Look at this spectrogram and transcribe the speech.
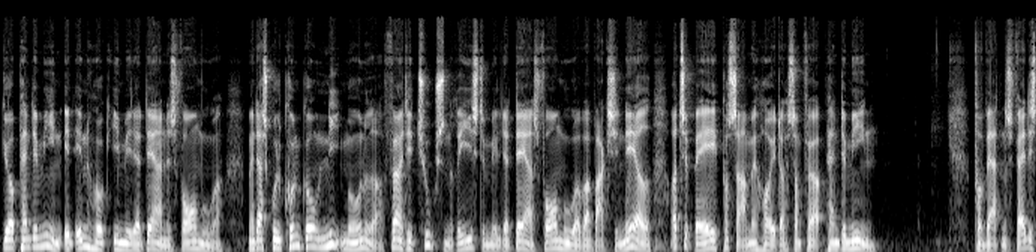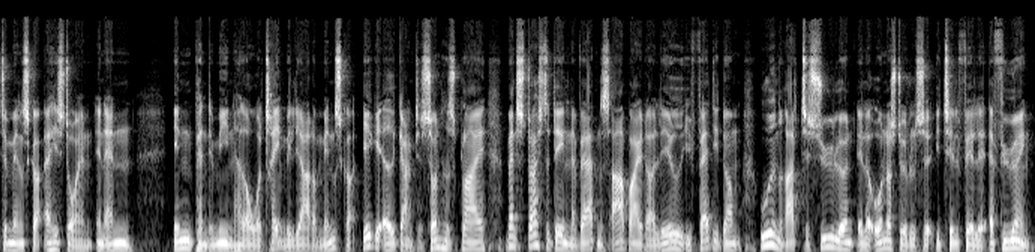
gjorde pandemien et indhug i milliardærernes formuer, men der skulle kun gå ni måneder, før de tusind rigeste milliardærers formuer var vaccineret og tilbage på samme højder som før pandemien. For verdens fattigste mennesker er historien en anden. Inden pandemien havde over 3 milliarder mennesker ikke adgang til sundhedspleje, mens størstedelen af verdens arbejdere levede i fattigdom uden ret til sygeløn eller understøttelse i tilfælde af fyring.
